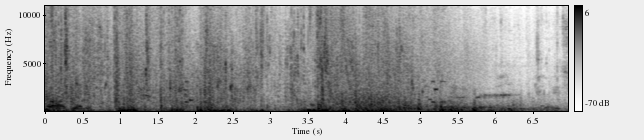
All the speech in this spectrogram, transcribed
Oh, damn it. Nice.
